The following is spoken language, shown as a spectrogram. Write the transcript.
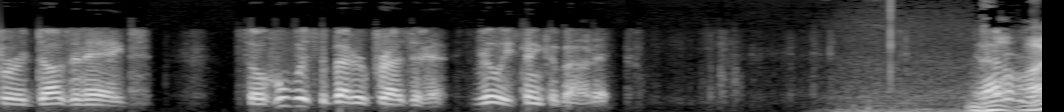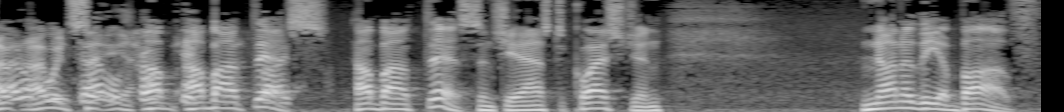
for a dozen eggs. So who was the better president? Really think about it. And I don't- I, I don't I would say, how, how about this? How about this? Since you asked a question, none of the above.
